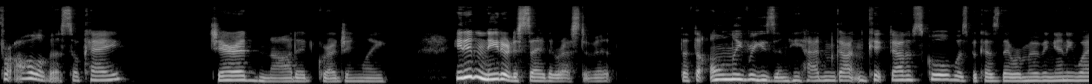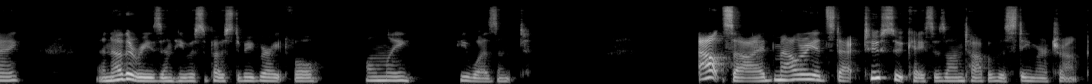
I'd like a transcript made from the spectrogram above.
For all of us, okay? Jared nodded grudgingly. He didn't need her to say the rest of it. That the only reason he hadn't gotten kicked out of school was because they were moving anyway. Another reason he was supposed to be grateful, only he wasn't. Outside, Mallory had stacked two suitcases on top of a steamer trunk.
